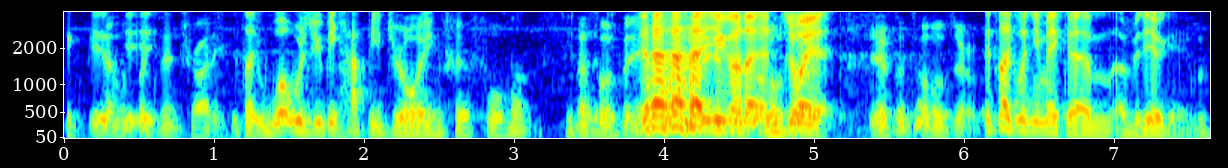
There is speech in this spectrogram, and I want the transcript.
it, it, that looks like it- Zentradi. it's like, what would you be happy drawing for four months? You know That's what I I'm mean? saying. Yeah, you gotta enjoy joke. it. Yeah, it's a total joke. It's like when you make um, a video game,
